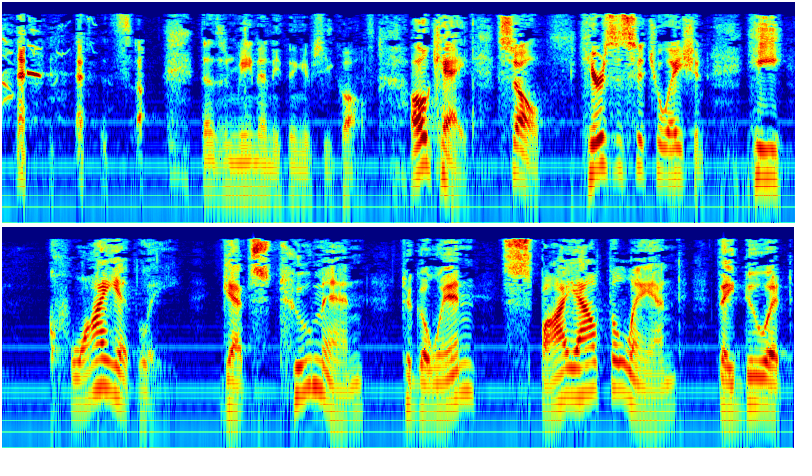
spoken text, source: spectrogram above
so it doesn't mean anything if she calls. Okay, so here's the situation. He quietly gets two men to go in, spy out the land. They do it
